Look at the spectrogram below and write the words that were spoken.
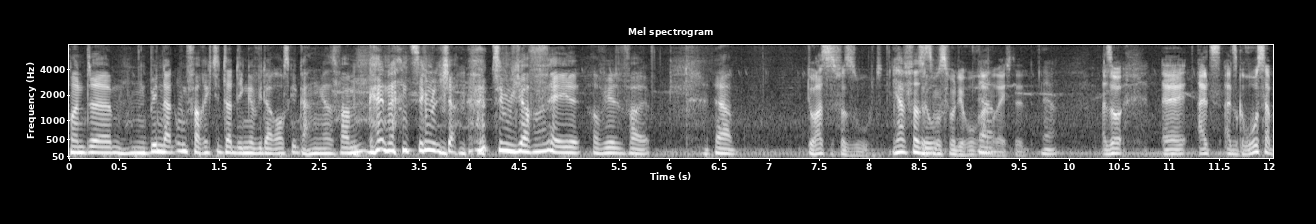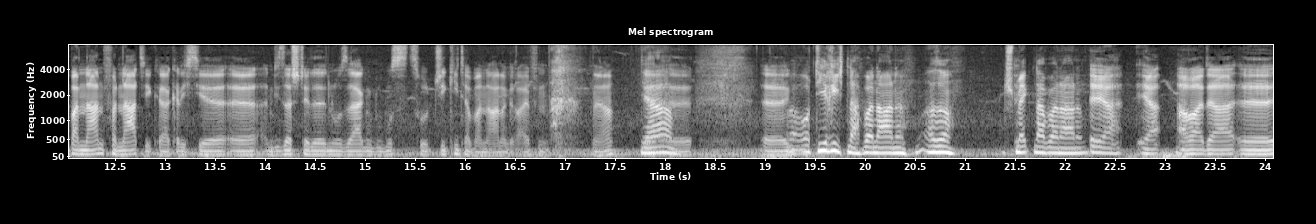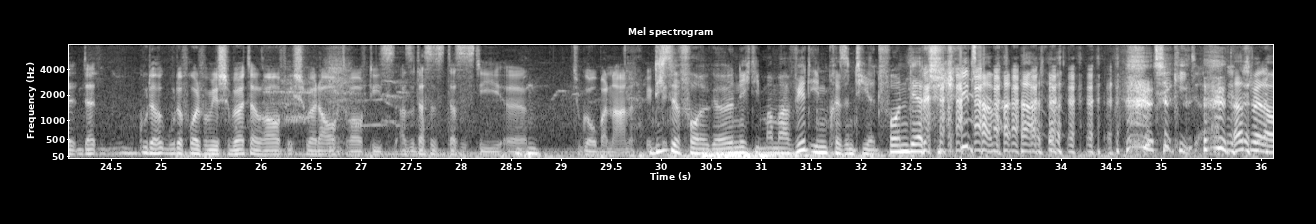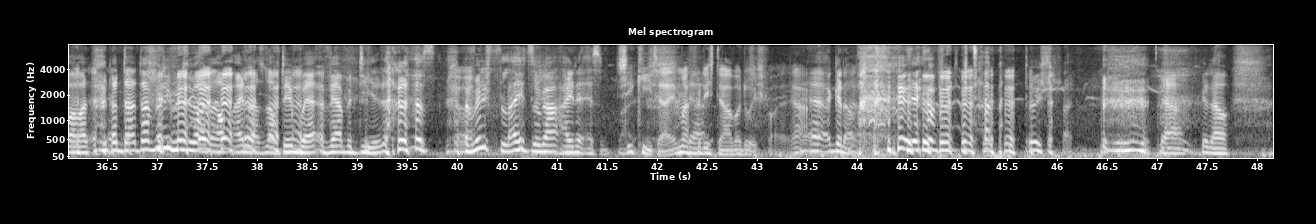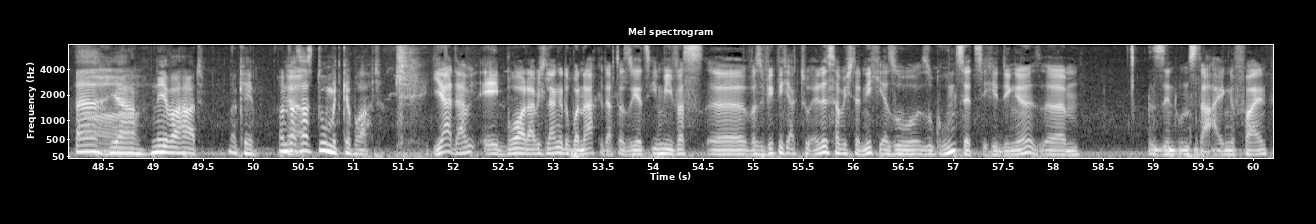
Und ähm, bin dann unverrichteter Dinge wieder rausgegangen. Das war ein ziemlicher, ziemlicher Fail, auf jeden Fall. Ja, Du hast es versucht. ich hab's versucht. Das muss man dir hoch Ja. anrechnen. Ja. Also äh, als, als großer Bananenfanatiker kann ich dir äh, an dieser Stelle nur sagen, du musst zur Chiquita-Banane greifen. Ja. Ja. Äh, äh, Auch die riecht nach Banane. Also schmeckt nach Banane. ja, ja, aber da, äh, da guter, guter Freund von mir schwört da drauf, ich schwöre da auch drauf. Dies, also das ist, das ist die äh, To-Go-Banane. Diese Folge, nicht die Mama, wird Ihnen präsentiert von der Chiquita-Banane. Chiquita. Das wäre aber was. Da, da, da würde ich mich sogar darauf einlassen, auf dem Wer- Werbedeal. Das, da will ich vielleicht sogar eine essen. Chiquita, immer Ja. für dich da, aber Durchfall. Ja. Ja, genau. Durchfall. Ja, genau. Äh, Ah. Ja, nee, war hart. Okay. Und was hast du mitgebracht? Ja, da ey, boah, da habe ich lange drüber nachgedacht. Also jetzt irgendwie was, äh, was wirklich aktuell ist, habe ich da nicht. Eher so, so grundsätzliche Dinge ähm, sind uns da eingefallen,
